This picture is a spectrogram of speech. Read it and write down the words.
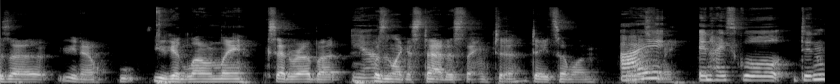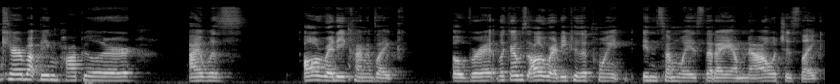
as a you know you get lonely, etc. But Yeah. it wasn't like a status thing to date someone. At least for I, in high school, didn't care about being popular. I was already kind of like over it. Like I was already to the point in some ways that I am now, which is like,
